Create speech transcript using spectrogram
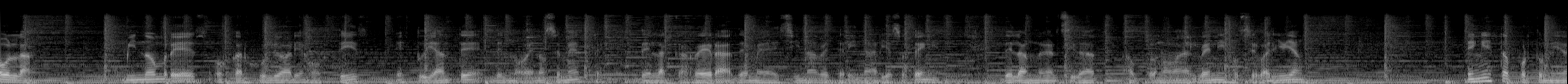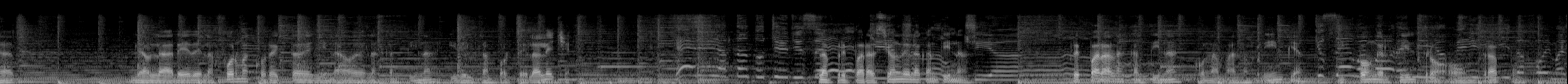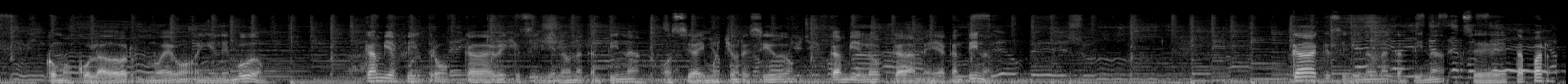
Hola, mi nombre es Oscar Julio Arias Ortiz, estudiante del noveno semestre de la carrera de Medicina Veterinaria Zootecnia de la Universidad Autónoma del Beni José Vallivian. En esta oportunidad le hablaré de la forma correcta de llenado de las cantinas y del transporte de la leche. La preparación de la cantina. Prepara las cantinas con las manos limpias y ponga el filtro o un trapo como colador nuevo en el embudo. Cambia el filtro cada vez que se llena una cantina o si hay mucho residuo, cámbielo cada media cantina. Cada que se llena una cantina se debe tapar.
